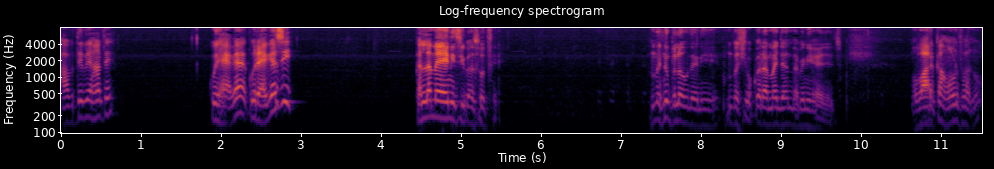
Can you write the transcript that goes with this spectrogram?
ਆਪਦੇ ਵਿਆਹਾਂ ਤੇ ਕੋਈ ਹੈਗਾ ਕੋਈ ਰਹਿ ਗਿਆ ਸੀ ਕੱਲਾ ਮੈਂ ਹੀ ਨਹੀਂ ਸੀ ਬਸ ਉੱਥੇ ਮੈਨੂੰ ਬੁਲਾਉਂਦੇ ਨਹੀਂ ਇਹ। ਬਸ ਸ਼ੁਕਰ ਹੈ ਮੈਂ ਜਾਂਦਾ ਵੀ ਨਹੀਂ ਹੈ ਜੀ ਮੁਬਾਰਕਾਂ ਹੋਣ ਤੁਹਾਨੂੰ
